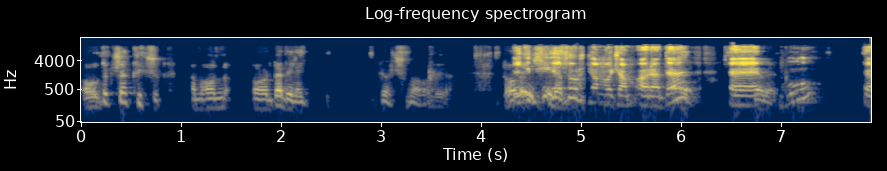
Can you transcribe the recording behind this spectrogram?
oldukça küçük. Ama on, orada bile göçme oluyor. Peki bir şey soracağım hocam arada. Evet, ee, evet. Bu e,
